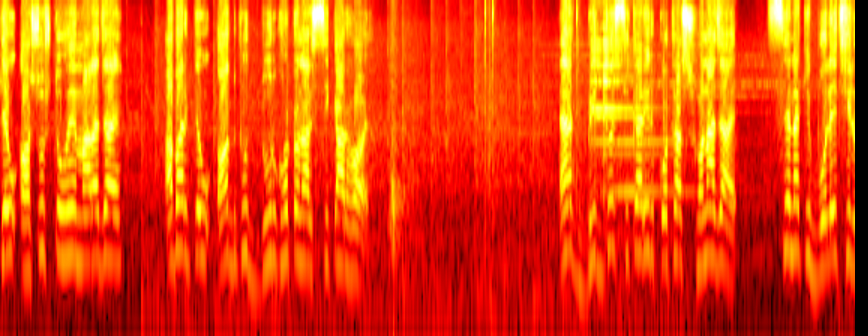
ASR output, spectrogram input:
কেউ অসুস্থ হয়ে মারা যায়, আবার কেউ অদ্ভুত দুর্ঘটনার শিকার হয়। এক বৃদ্ধ শিকারীর কথা শোনা যায় সে নাকি বলেছিল,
